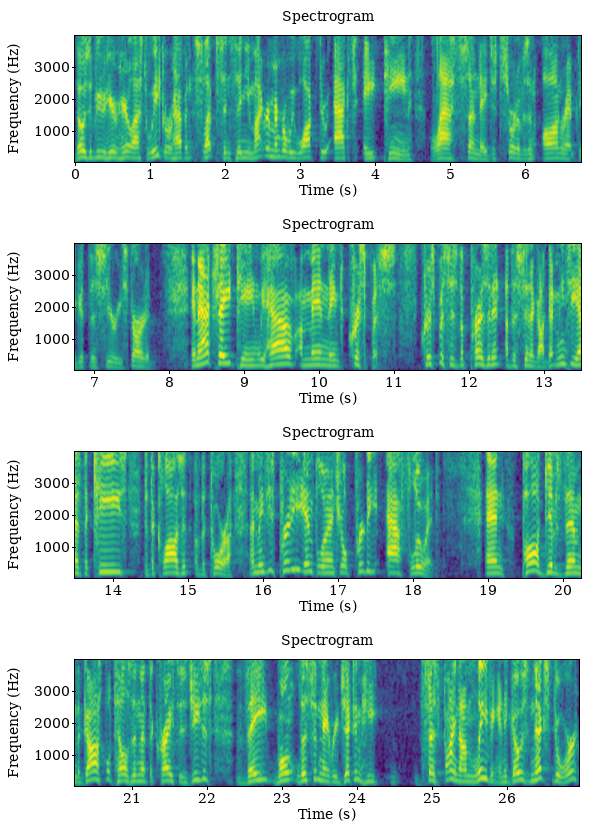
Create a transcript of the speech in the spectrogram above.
Those of you who were here last week or haven't slept since then, you might remember we walked through Acts 18 last Sunday, just sort of as an on ramp to get this series started. In Acts 18, we have a man named Crispus. Crispus is the president of the synagogue. That means he has the keys to the closet of the Torah. That means he's pretty influential, pretty affluent. And Paul gives them the gospel, tells them that the Christ is Jesus. They won't listen, they reject him. He says, Fine, I'm leaving. And he goes next door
